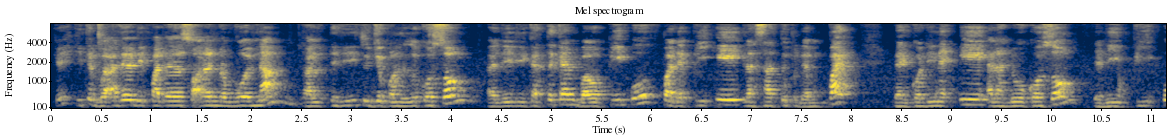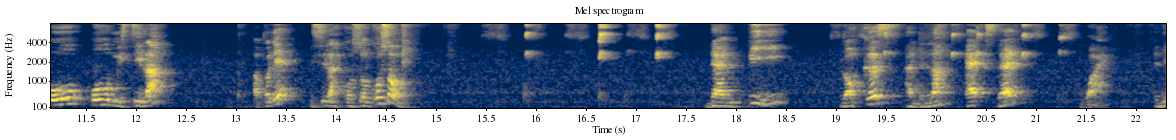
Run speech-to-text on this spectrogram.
Okay, kita berada di pada soalan nombor 6 Tadi 7.10 uh, Dia dikatakan bahawa PO pada PA adalah 1 pada 4 Dan koordinat A adalah 20 Jadi PO, O mestilah Apa dia? Mestilah 00 Dan P Locus adalah X dan Y Jadi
